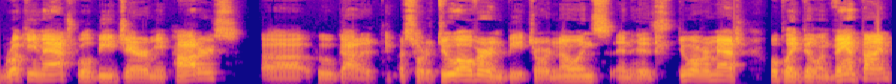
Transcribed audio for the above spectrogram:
rookie match will be Jeremy Potters uh, who got a, a sort of do over and beat Jordan Owens in his do over match. We'll play Dylan Vanthine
